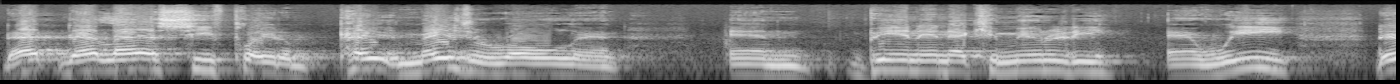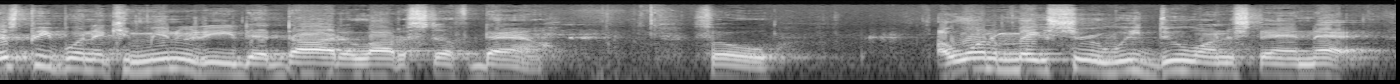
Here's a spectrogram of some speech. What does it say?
that that last chief played a major role in in being in that community, and we there's people in the community that died a lot of stuff down. So I want to make sure we do understand that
